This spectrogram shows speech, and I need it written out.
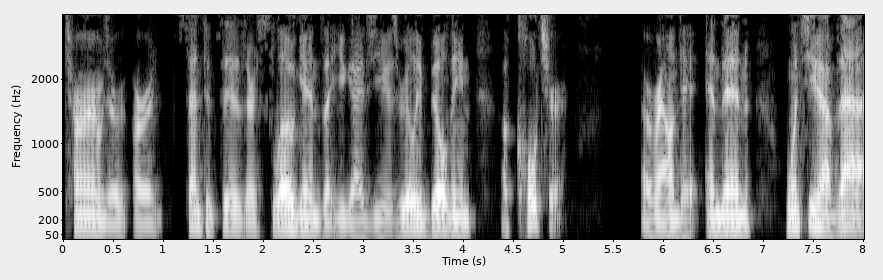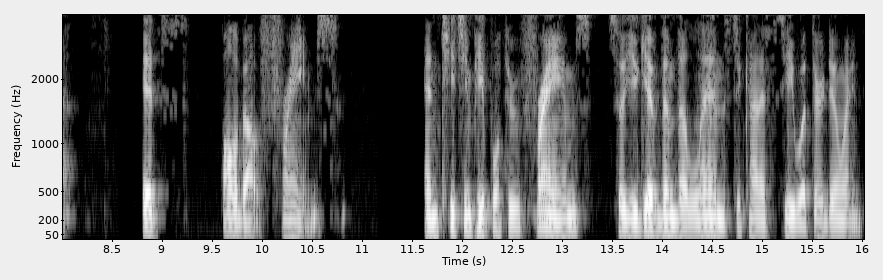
terms or, or sentences or slogans that you guys use? Really building a culture around it. And then once you have that, it's all about frames and teaching people through frames. So you give them the lens to kind of see what they're doing.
